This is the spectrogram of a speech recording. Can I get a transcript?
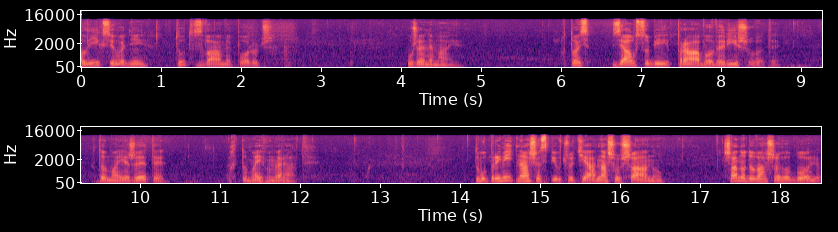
Але їх сьогодні тут з вами поруч уже немає. Хтось взяв собі право вирішувати, хто має жити, а хто має вмирати. Тому прийміть наше співчуття, нашу шану, шану до вашого болю.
